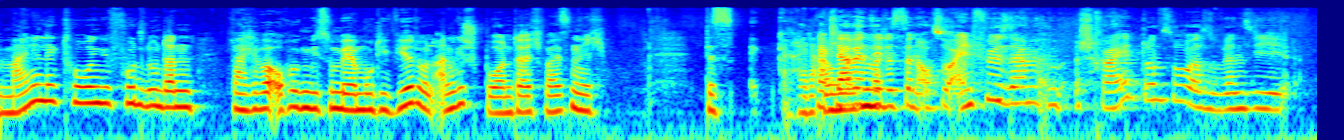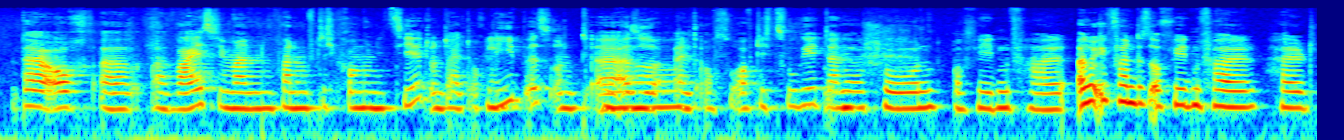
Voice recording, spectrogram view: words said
meine Lektorin gefunden und dann war ich aber auch irgendwie so mehr motiviert und angespornter. Ich weiß nicht, das, keine Ahnung. Ja klar, wenn sie das dann auch so einfühlsam schreibt und so, also wenn sie da auch äh, weiß, wie man vernünftig kommuniziert und halt auch lieb ist und äh, ja. also halt auch so auf dich zugeht, dann. Ja, schon, auf jeden Fall. Also ich fand es auf jeden Fall halt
